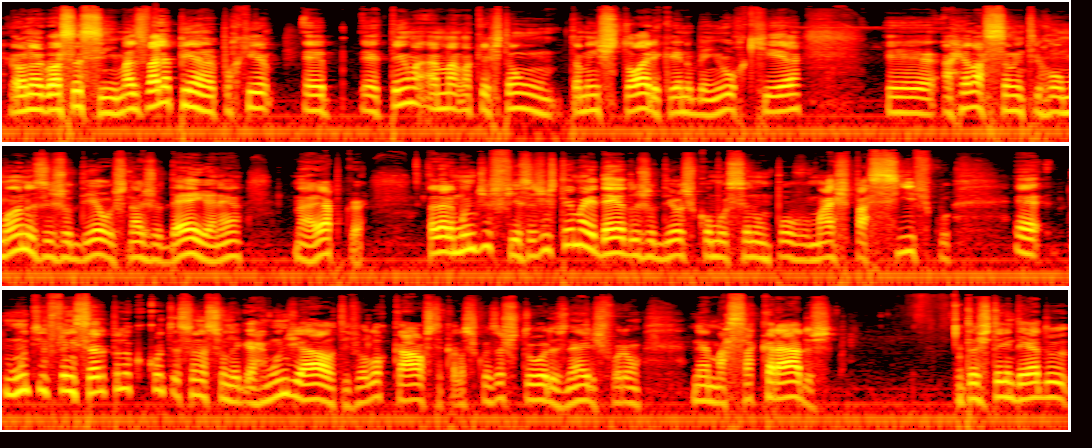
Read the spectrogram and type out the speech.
Então é um negócio assim. Mas vale a pena, porque é, é, tem uma, uma questão também histórica aí no Ben-Hur, que é, é a relação entre romanos e judeus na Judéia, né? Na época, ela era muito difícil. A gente tem uma ideia dos judeus como sendo um povo mais pacífico, é, muito influenciado pelo que aconteceu na Segunda Guerra Mundial, teve o Holocausto, aquelas coisas todas, né? Eles foram né, massacrados. Então a gente tem ideia do.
